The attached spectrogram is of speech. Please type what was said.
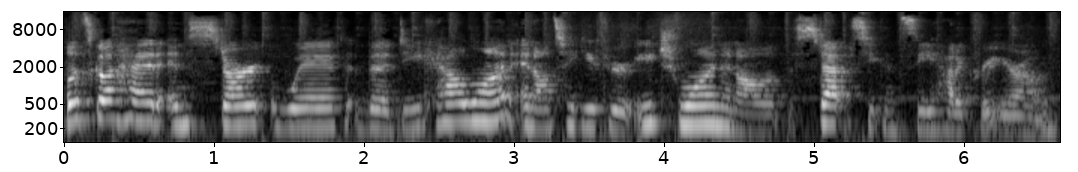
Let's go ahead and start with the decal one, and I'll take you through each one and all of the steps. You can see how to create your own.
